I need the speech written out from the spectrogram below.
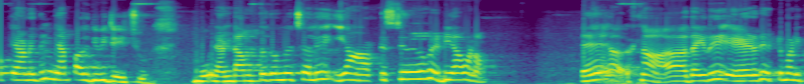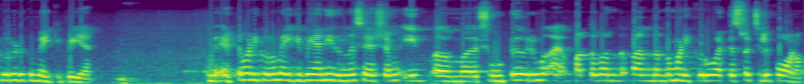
ഓക്കെ ആണെങ്കിൽ ഞാൻ പകുതി വിജയിച്ചു. രണ്ടാമത്തതെന്ന് വെച്ചാൽ ഈ ആർട്ടിസ്റ്റിന് റെഡി ആവണം. ഏഹ് അതായത് ഏഴര എട്ട് മണിക്കൂർ എടുക്കും മേക്കപ്പ് ചെയ്യാൻ. എട്ട് മണിക്കൂർ മേക്കപ്പ് ഞാൻ ഇരുന്ന ശേഷം ഈ ഷൂട്ട് ഒരു പത്ത് പന്ത് പന്ത്രണ്ട് മണിക്കൂർ ഒറ്റ സ്ട്രെച്ചിൽ പോകണം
